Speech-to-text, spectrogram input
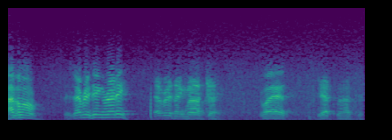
Avalon, is everything ready? Everything, Master. Go ahead. Yes, Master.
